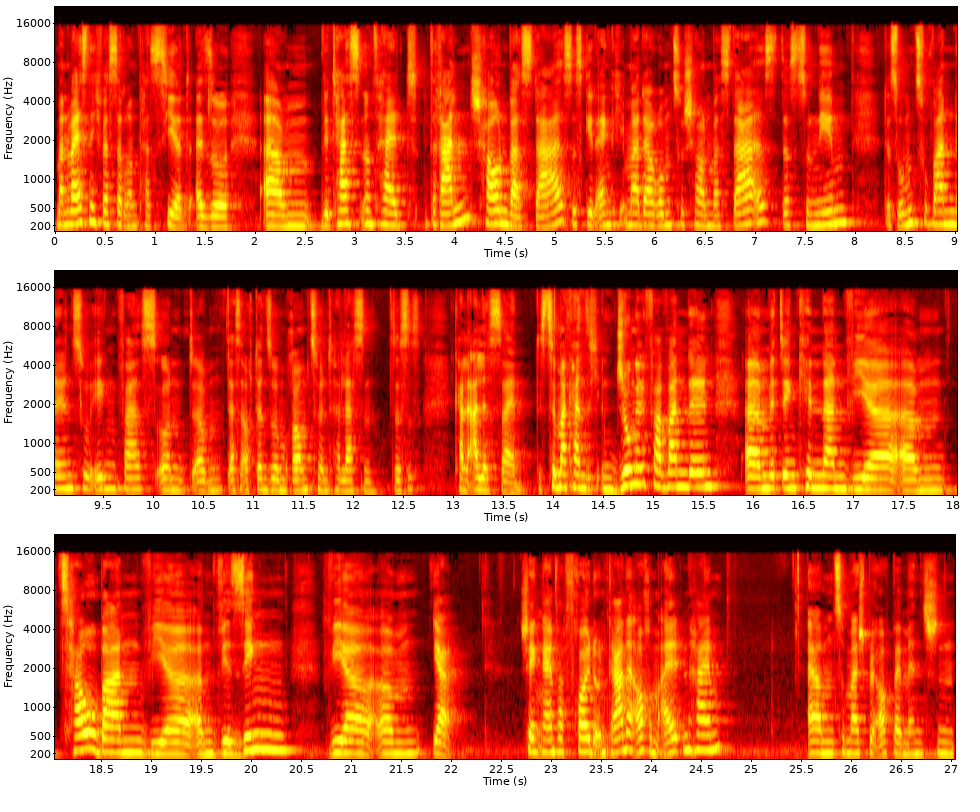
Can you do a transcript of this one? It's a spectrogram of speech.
man weiß nicht, was darin passiert. Also ähm, wir tasten uns halt dran, schauen, was da ist. Es geht eigentlich immer darum zu schauen, was da ist, das zu nehmen, das umzuwandeln zu irgendwas und ähm, das auch dann so im Raum zu hinterlassen. Das ist, kann alles sein. Das Zimmer kann sich in Dschungel verwandeln äh, mit den Kindern. Wir ähm, zaubern, wir, ähm, wir singen, wir ähm, ja, schenken einfach Freude. Und gerade auch im Altenheim ähm, zum Beispiel auch bei Menschen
